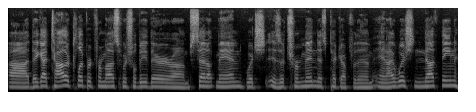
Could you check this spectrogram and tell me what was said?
Uh, they got Tyler Clippard from us, which will be their um, setup man, which is a tremendous pickup for them. And I wish nothing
